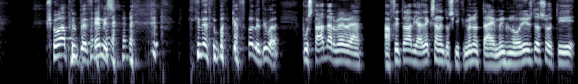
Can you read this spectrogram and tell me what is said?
πιο Apple πεθαίνεις. είναι δεν πάει καθόλου τίποτα. Που στάνταρ βέβαια, αυτοί τώρα διαλέξανε το συγκεκριμένο timing γνωρίζοντας ότι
